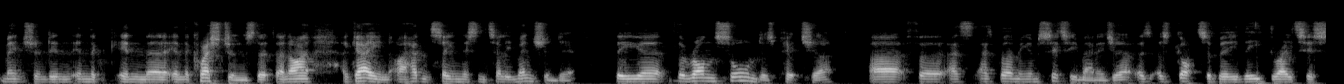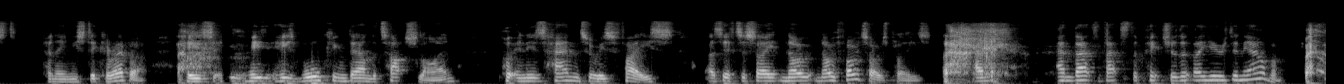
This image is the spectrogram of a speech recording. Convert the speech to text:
mentioned in, in the in the in the questions that, and I again I hadn't seen this until he mentioned it. The uh, the Ron Saunders picture uh, for as as Birmingham City manager has, has got to be the greatest Panini sticker ever. He's he, he's walking down the touchline, putting his hand to his face as if to say, "No, no photos, please." And and that's that's the picture that they used in the album.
